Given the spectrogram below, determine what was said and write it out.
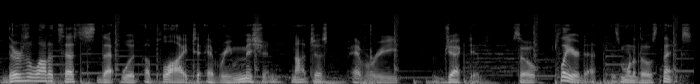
There's a lot of tests that would apply to every mission, not just every objective. So, player death is one of those things.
